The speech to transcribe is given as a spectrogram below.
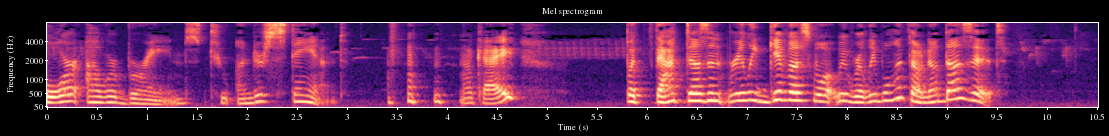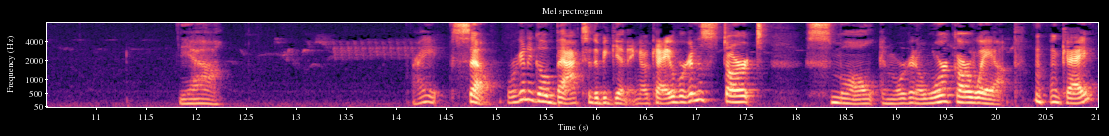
for our brains to understand. okay? But that doesn't really give us what we really want, though, now does it? Yeah. Right. So we're going to go back to the beginning, okay? We're going to start small and we're going to work our way up, okay?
